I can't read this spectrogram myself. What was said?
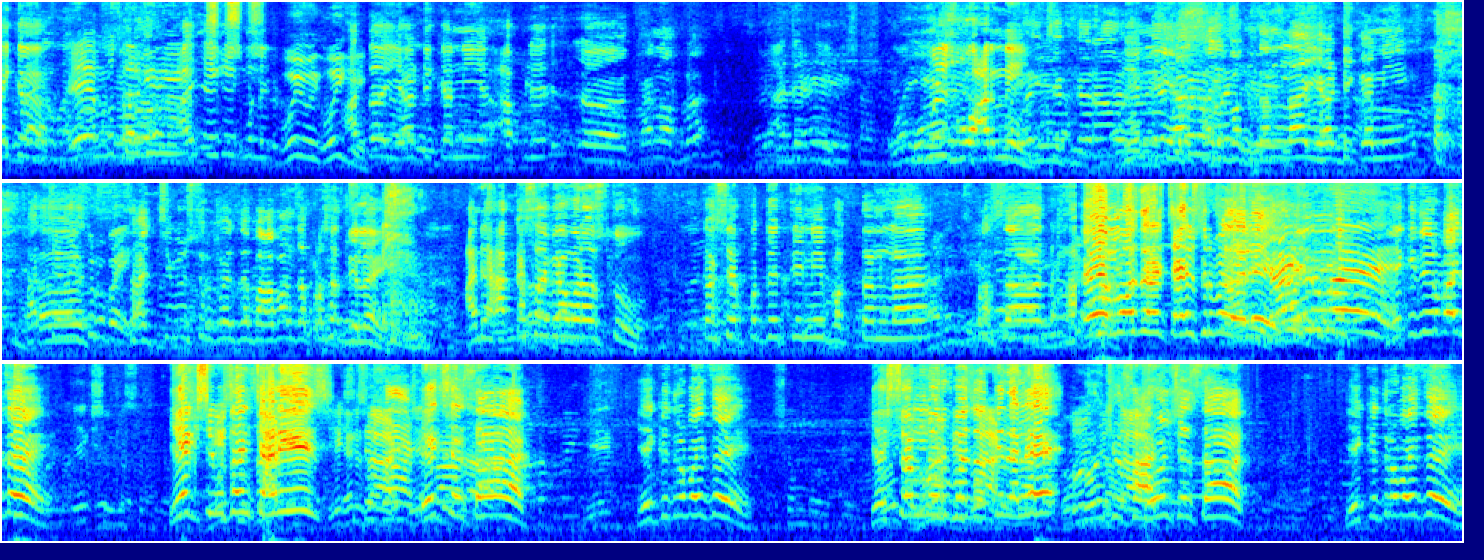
ऐका. एक- एक मिनिट. आता या ठिकाणी आपले काय नाव आपलं? उमेश वारणे. यांनी या साई भक्तांना या ठिकाणी सातशे वीस रुपयाचा बाबांचा प्रसाद दिलाय. आणि हा कसा व्यवहार असतो? कशा पद्धतीने भक्तांना प्रसाद हा- ए मोजरे चाळीस रुपये झाले. हे किती रुपयाचं? आहे एकशे वीस आणि चाळीस? एकशे साठ. हे किती रुपयाचं? आहे हे शंभर रुपयाचं किती झाले? दोनशे साठ. दोनशे साठ. हे किती रुपयाचं? आहे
